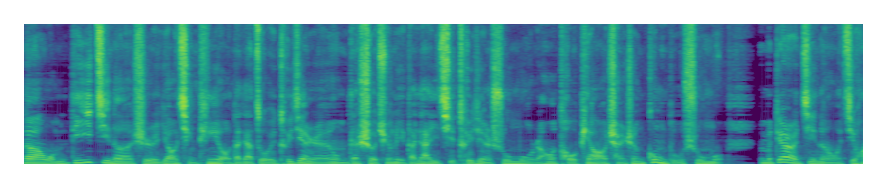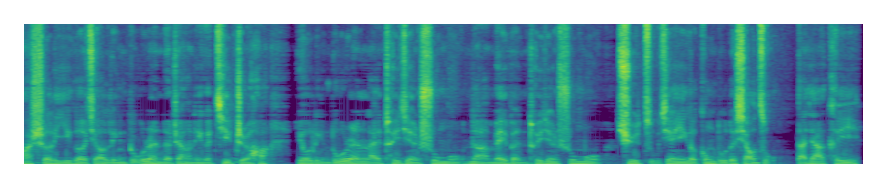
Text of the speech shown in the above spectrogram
那我们第一季呢是邀请听友，大家作为推荐人，我们在社群里大家一起推荐书目，然后投票产生共读书目。那么第二季呢，我计划设立一个叫领读人的这样的一个机制哈，由领读人来推荐书目，那每本推荐书目去组建一个共读的小组，大家可以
